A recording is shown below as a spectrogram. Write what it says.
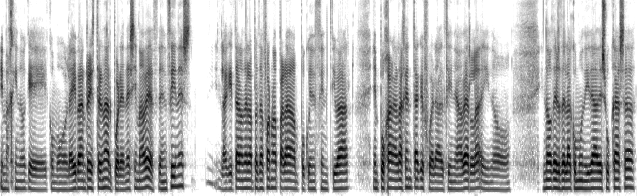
Imagino que como la iban a reestrenar por enésima vez en cines, la quitaron de la plataforma para un poco incentivar, empujar a la gente a que fuera al cine a verla y no, y no desde la comunidad de su casa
